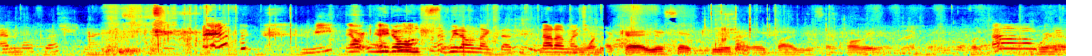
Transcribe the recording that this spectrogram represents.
Animal flesh, nice. Meat? No, we don't. We don't like that. Not on my channel. Okay, you're so cute. I will buy you some Korean. But Ah, where?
